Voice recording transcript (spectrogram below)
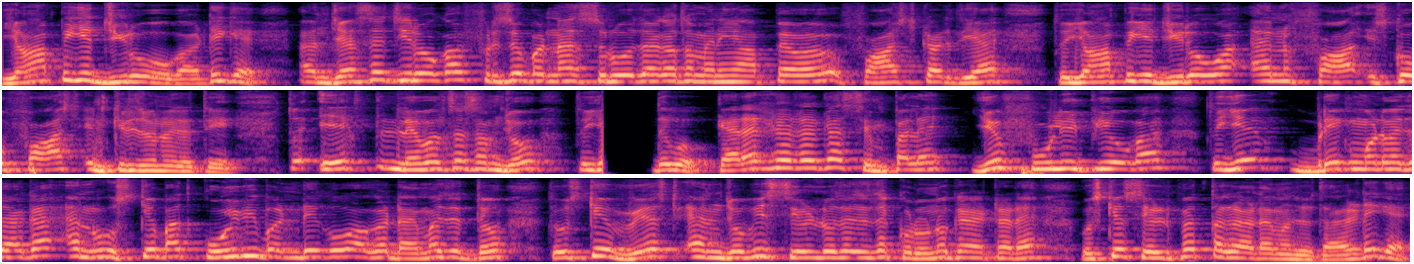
यहाँ पे ये ज़ीरो होगा ठीक है? एंड जैसे ज़ीरो होगा फिर से बढ़ना शुरू हो जाएगा तो मैंने यहाँ पे फास्ट कर दिया है तो यहाँ पे ये ज़ीरो हुआ एंड फा, इसको फास्ट इंक्रीज होने देते हैं। तो एक लेवल से समझो तो देखो कैरेक्टर का सिंपल है ये फुल ईपी होगा तो ये ब्रेक मोड में जाएगा एंड उसके बाद कोई भी बंडे को अगर डैमेज देते हो तो उसके वेस्ट एंड जो भी सील्ड होता है, जैसे क्रोनो कैरेक्टर है, उसके सील्ड पे तगड़ा डैमेज होता है, ठीक है?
